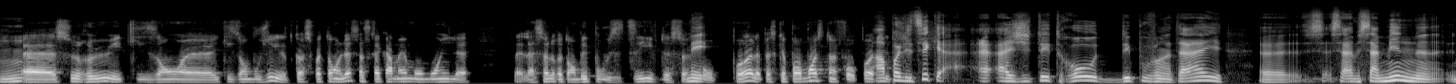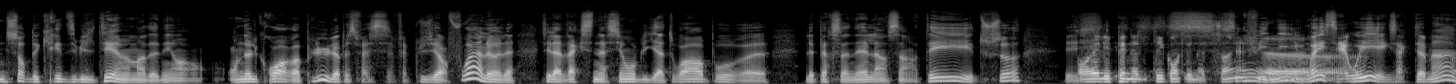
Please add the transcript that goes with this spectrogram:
euh, sur eux et qu'ils ont, qu'ils ont bougé. En tout cas, souhaitons-le, ça serait quand même au moins le, la seule retombée positive de ce Mais- faux pas, là, parce que pour moi, c'est un faux pas. En politique, agiter trop d'épouvantail, euh, ça, ça- ça mine une sorte de crédibilité à un moment donné. On, on ne le croira plus, là, parce que ça fait, ça fait plusieurs fois, là, la, vaccination obligatoire pour euh, le personnel en santé et tout ça. Ouais, les pénalités contre les médecins, Ça finit. euh, oui, c'est- oui, exactement.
